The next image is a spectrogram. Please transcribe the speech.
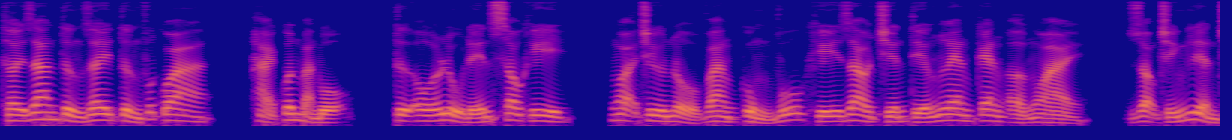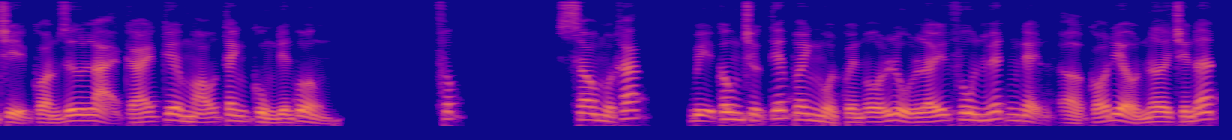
Thời gian từng giây từng phút qua, hải quân bản bộ, tự ố lù đến sau khi, ngoại trừ nổ vang cùng vũ khí giao chiến tiếng len ken ở ngoài, giọng chính liền chỉ còn dư lại cái kia máu tanh cùng điên cuồng. Phúc! Sau một khắc, bị công trực tiếp quanh một quyền ố lù lấy phun huyết nện ở có điều nơi trên đất.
